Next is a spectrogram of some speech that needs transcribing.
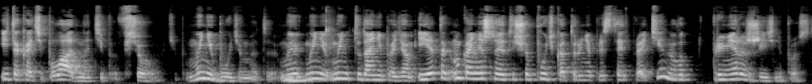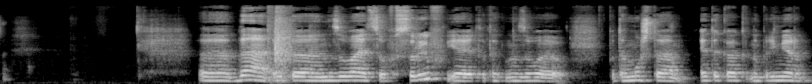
и такая, типа, ладно, типа, все, типа, мы не будем это, мы, mm-hmm. мы, не, мы туда не пойдем. И это, ну, конечно, это еще путь, который мне предстоит пройти, но вот пример из жизни просто. Э, да, это называется срыв, я это так называю, потому что это как, например,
